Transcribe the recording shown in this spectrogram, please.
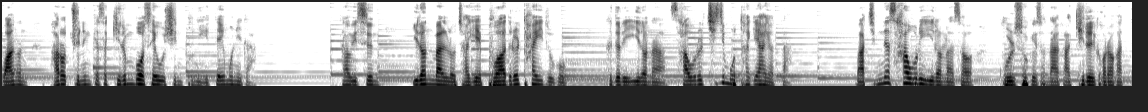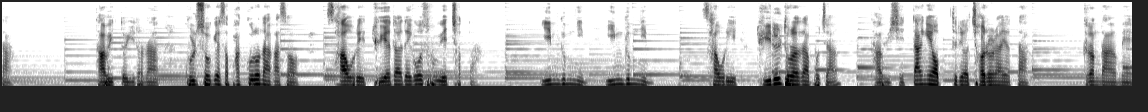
왕은 바로 주님께서 기름 부어 세우신 분이기 때문이다. 다윗은 이런 말로 자기의 부하들을 타이르고 그들이 일어나 사울을 치지 못하게 하였다. 마침내 사울이 일어나서 굴 속에서 나가 길을 걸어갔다. 다윗도 일어나 굴 속에서 밖으로 나가서 사울의 뒤에다 대고 소리쳤다. 임금님, 임금님. 사울이 뒤를 돌아다 보자 다윗이 땅에 엎드려 절을 하였다. 그런 다음에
